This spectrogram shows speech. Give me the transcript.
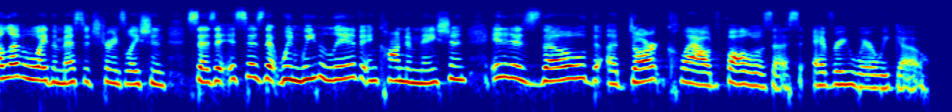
I love the way the message translation says it. It says that when we live in condemnation, it is though a dark cloud follows us everywhere we go.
